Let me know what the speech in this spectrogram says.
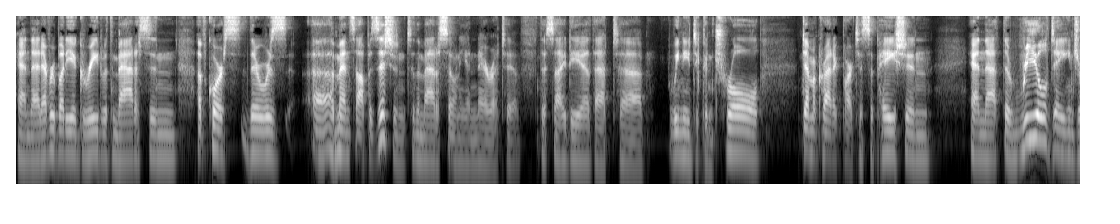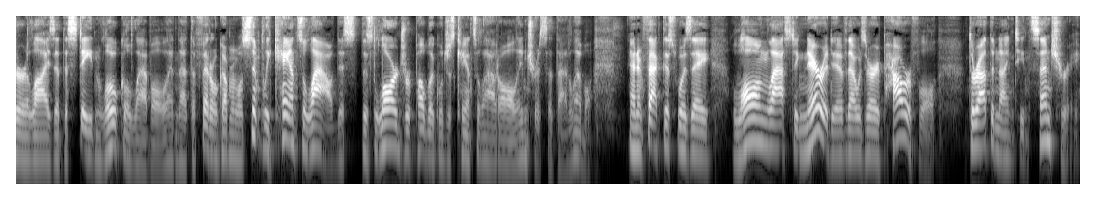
and that everybody agreed with Madison. Of course, there was uh, immense opposition to the Madisonian narrative. This idea that uh, we need to control democratic participation and that the real danger lies at the state and local level and that the federal government will simply cancel out this this large republic will just cancel out all interests at that level and in fact this was a long lasting narrative that was very powerful throughout the 19th century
